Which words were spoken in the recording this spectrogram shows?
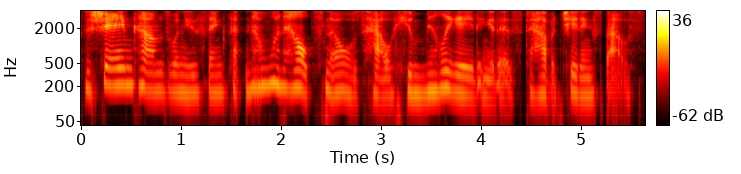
The shame comes when you think that no one else knows how humiliating it is to have a cheating spouse.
